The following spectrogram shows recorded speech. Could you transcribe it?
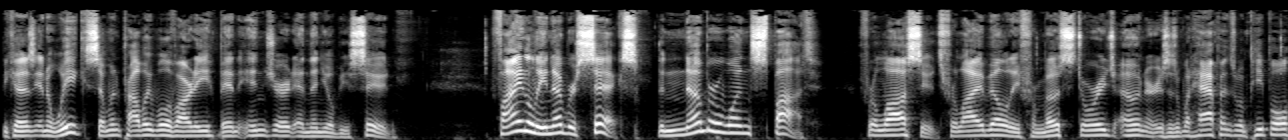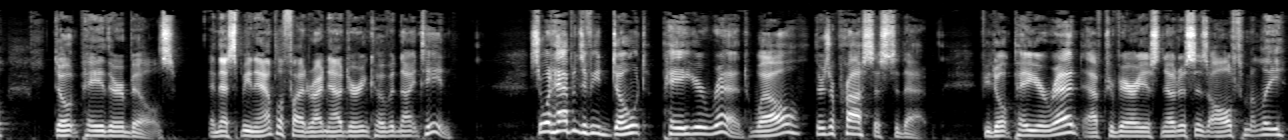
because in a week, someone probably will have already been injured and then you'll be sued. Finally, number six, the number one spot for lawsuits, for liability for most storage owners is what happens when people don't pay their bills. And that's being amplified right now during COVID 19. So, what happens if you don't pay your rent? Well, there's a process to that. If you don't pay your rent after various notices, ultimately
